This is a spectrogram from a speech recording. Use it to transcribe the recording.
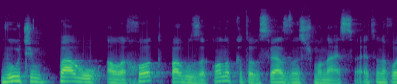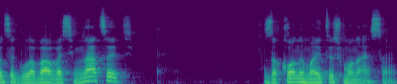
выучим пару аллахот, пару законов, которые связаны с Шмонайсой. Это находится глава 18, законы молитвы Шмонайсой.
